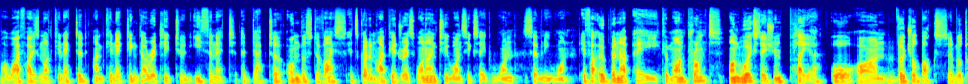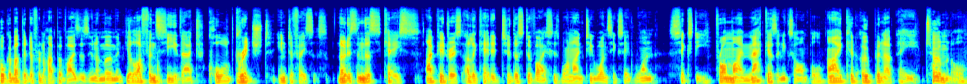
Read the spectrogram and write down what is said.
My Wi Fi is not connected. I'm connecting directly to an Ethernet adapter on this device. It's got an IP address 192.168.1 171. If I open up a command prompt on Workstation Player or on VirtualBox, and we'll talk about the different hypervisors in a moment, you'll often see that called bridged interfaces. Notice in this case, IP address allocated to this device is 192.168.160. From my Mac, as an example, I could open up a terminal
